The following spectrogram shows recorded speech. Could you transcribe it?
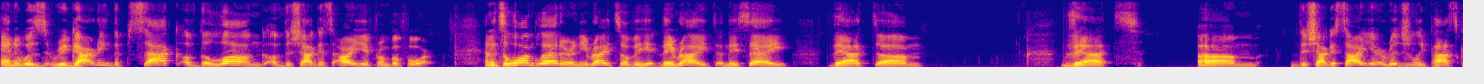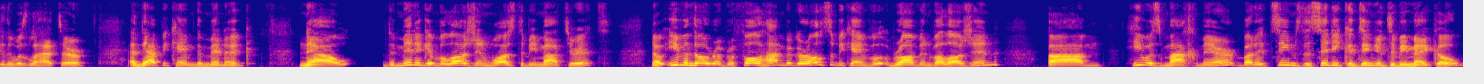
and it was regarding the psak of the lung of the Shagas Aryeh from before. And it's a long letter, and he writes over here. They write and they say that um, that. Um, the Shagasarya originally paskin was leheter, and that became the minig. Now the minig in Volozhin was to be materit. Now, even though Reb Rafal Hamburger also became Rav in Volozhin, um, he was machmer, but it seems the city continued to be meko.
